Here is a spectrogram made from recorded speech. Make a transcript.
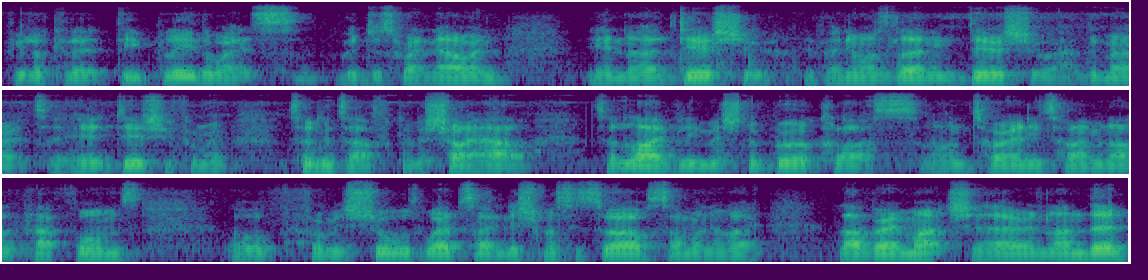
If you look at it deeply, the way it's, we're just right now in in uh, Dirshu. If anyone's learning Dirshu, I have the merit to hear Dirshu from a Tugendhaf. Give a shout out. It's a lively Mishnah Berurah class on Torah Anytime and other platforms, or from his shul's website, Nishmas Israel, someone who I love very much there in London.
